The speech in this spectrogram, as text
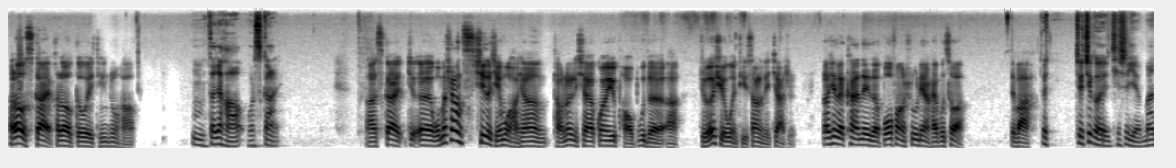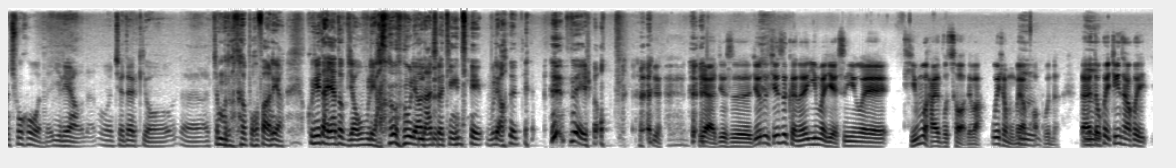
Hello Sky，Hello 各位听众好。嗯，大家好，我是 Sky。啊，Sky 就呃，我们上次期的节目好像讨论了一下关于跑步的啊哲学问题，上了点价值。到现在看那个播放数量还不错，对吧？对，就这个其实也蛮出乎我的意料的。我觉得有呃这么多的播放量，估计大家都比较无聊，无聊拿出来听一听无聊的内容。是是啊，就是就是，其实可能一嘛也是因为题目还不错，对吧？为什么我们要跑步呢？大家都会经常会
